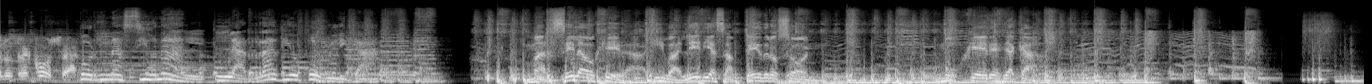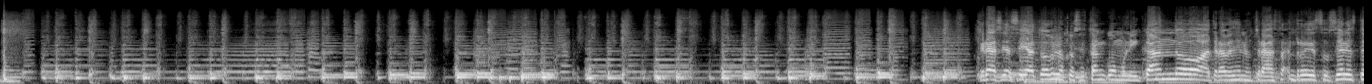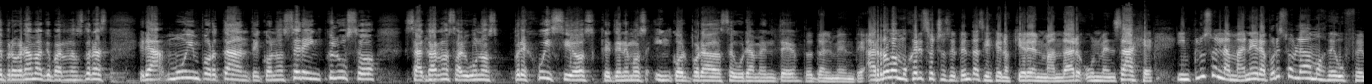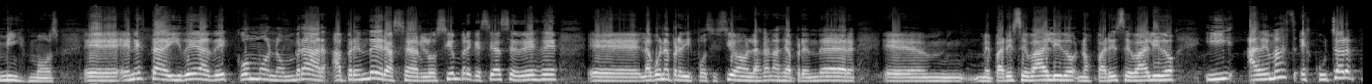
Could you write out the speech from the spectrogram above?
otra cosa. Por Nacional, la radio pública. Marcela Ojeda y Valeria San Pedro son mujeres de acá. Gracias eh, a todos los que se están comunicando a través de nuestras redes sociales. Este programa que para nosotras era muy importante conocer e incluso sacarnos algunos prejuicios que tenemos incorporados seguramente. Totalmente. Arroba mujeres 870 si es que nos quieren mandar un mensaje. Incluso en la manera, por eso hablábamos de eufemismos, eh, en esta idea de cómo nombrar, aprender a hacerlo, siempre que se hace desde eh, la buena predisposición, las ganas de aprender, me parece válido, nos parece válido y además escuchar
